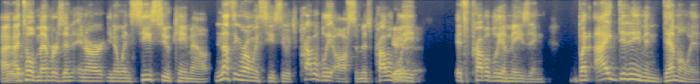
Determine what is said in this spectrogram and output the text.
I, I, told members in, in our, you know, when Sisu came out, nothing wrong with Sisu. It's probably awesome. It's probably, yeah. it's probably amazing. But I didn't even demo it.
